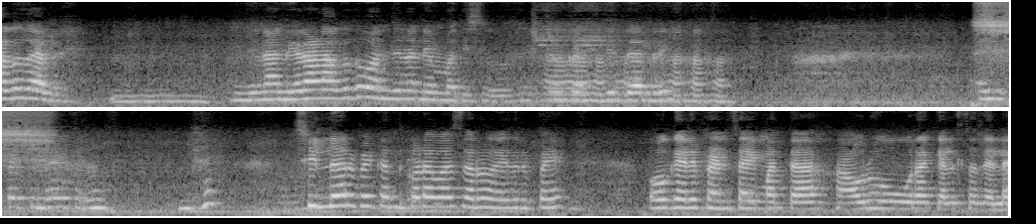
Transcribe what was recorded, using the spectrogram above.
ಆಗೋದಲ್ರಿ. ಒಂದಿನ ಒಂದಿನ ನಿರಾಳಾಗೋದು ಒಂದಿನ ನೆಮ್ಮದಿ ಸಿಗೋದು. ಚಿಲ್ಲರ್ ಬೇಕಂತ ಕೊಡವ ಸರ್ ಐದು ರೂಪಾಯಿ. ಹೋಗ್ಯಾರಿ ಫ್ರೆಂಡ್ಸ್ ಈಗ ಮತ್ತು? ಅವರು ಊರ ಕೆಲಸದೆಲ್ಲ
